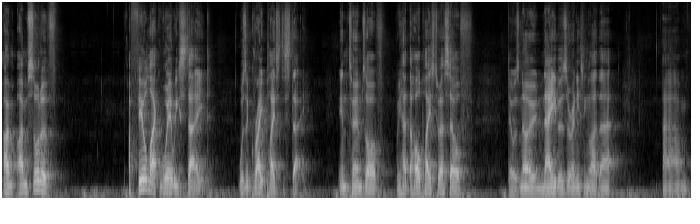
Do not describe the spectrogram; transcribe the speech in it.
I'm, I'm sort of, I feel like where we stayed was a great place to stay in terms of we had the whole place to ourselves. There was no neighbours or anything like that. Um,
